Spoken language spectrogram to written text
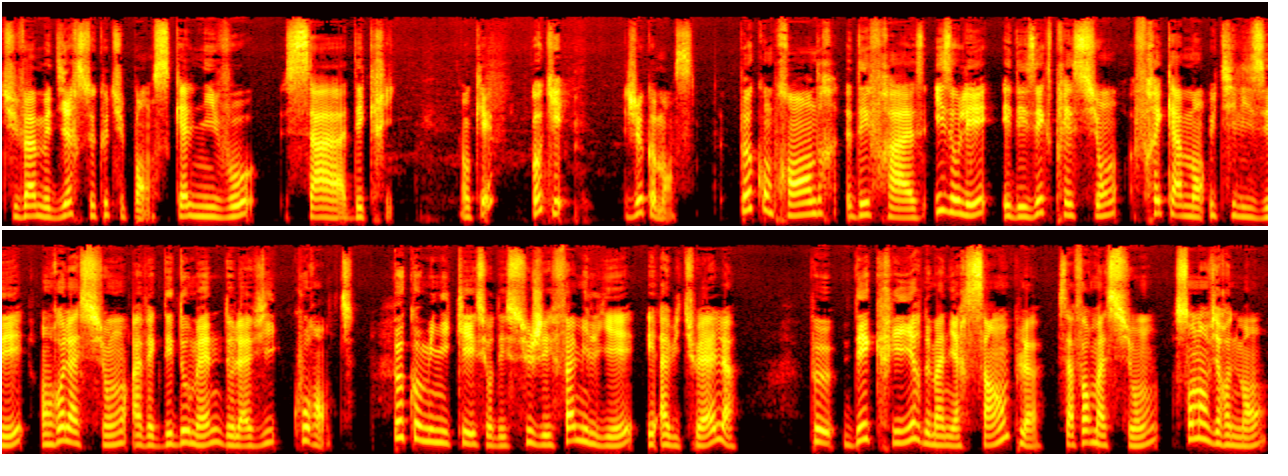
tu vas me dire ce que tu penses, quel niveau ça décrit. Ok? Ok. Je commence peut comprendre des phrases isolées et des expressions fréquemment utilisées en relation avec des domaines de la vie courante, peut communiquer sur des sujets familiers et habituels, peut décrire de manière simple sa formation, son environnement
